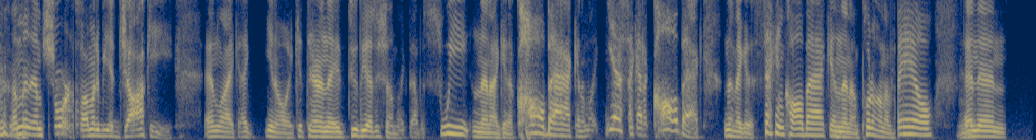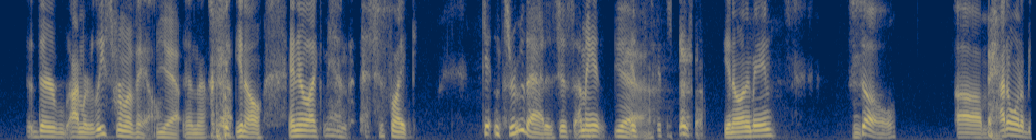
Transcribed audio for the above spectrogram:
I'm gonna, I'm short, so I'm gonna be a jockey." And like, I, you know, I get there and they do the audition. I'm like, "That was sweet." And then I get a call back, and I'm like, "Yes, I got a call back." And then I get a second call back, and then I'm put on avail, and then there I'm released from avail. Yeah. And then, you know, and you're like, man, it's just like getting through that is just. I mean, Yeah. it's it's painful. You know what I mean? So, um, I don't want to be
